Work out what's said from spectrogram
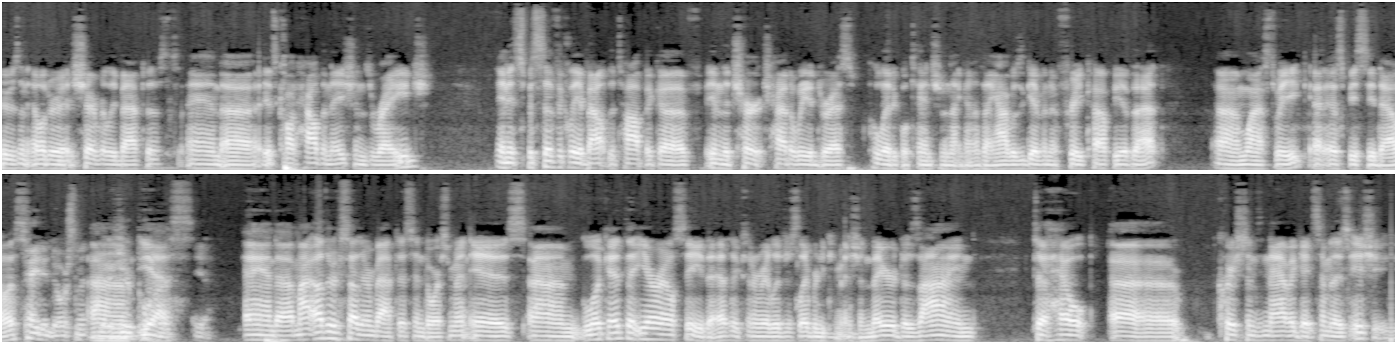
who's an elder at Cheverly Baptist, and uh, it's called How the Nations Rage. And it's specifically about the topic of in the church, how do we address political tension and that kind of thing. I was given a free copy of that um, last week at SBC Dallas. Paid endorsement. Um, yes. Yeah. And uh, my other Southern Baptist endorsement is um, look at the ERLC, the Ethics and Religious Liberty Commission. They are designed to help uh, Christians navigate some of those issues.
